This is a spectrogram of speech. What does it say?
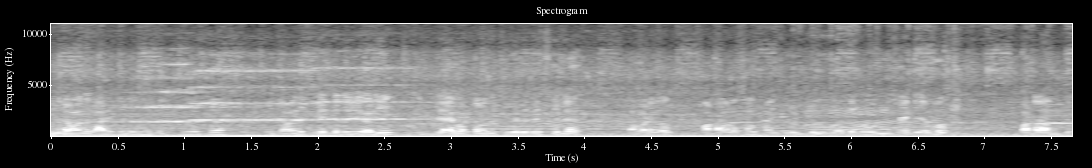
বন্ধুরা, আমাদের গাড়ি চলে দেখতে পাচ্ছ? এটা আমাদের ঠিকাদারের গাড়ি। ড্রাইভারটা আমাদের ঠিকাদারের ছেলে। আমরা এবার পাটাগুলো সব সাইকেল তুলবো তারপর অন্য সাইডে যাব, পাটা আনতে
